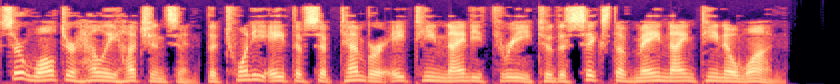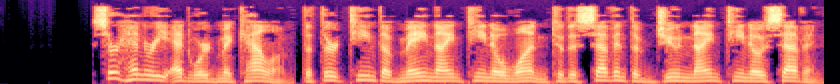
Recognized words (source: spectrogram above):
Sir Walter Hely-Hutchinson, the 28th of September 1893 to the 6th of May 1901. Sir Henry Edward McCallum, the 13th of May 1901 to the 7th of June 1907.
